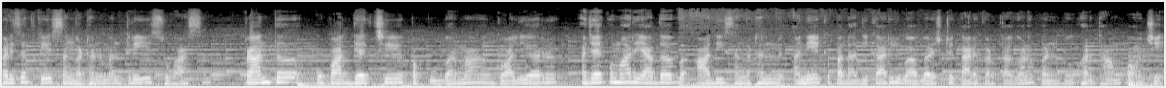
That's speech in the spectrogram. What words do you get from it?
परिषद के संगठन मंत्री सुभाष प्रांत, उपाध्यक्ष पप्पू वर्मा, ग्वालियर अजय कुमार यादव आदि संगठन अनेक पदाधिकारी व वरिष्ठ कार्यकर्तागण पंडोखर धाम पहुँचे।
